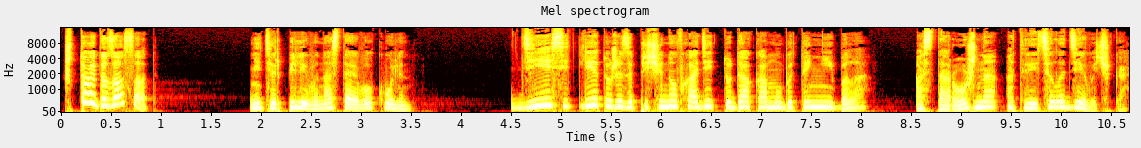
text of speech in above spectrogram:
Что это за сад?» Нетерпеливо настаивал Колин. «Десять лет уже запрещено входить туда кому бы то ни было», — осторожно ответила девочка.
